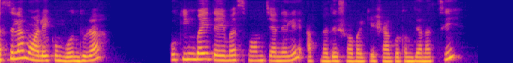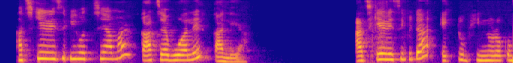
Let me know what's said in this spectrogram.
আসসালামু আলাইকুম বন্ধুরা। কুকিং বাই তাইবাস মম চ্যানেলে আপনাদের সবাইকে স্বাগতম জানাচ্ছি। আজকের রেসিপি হচ্ছে আমার কাঁচা বোয়ালের কালিয়া। আজকের রেসিপিটা একটু ভিন্ন রকম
